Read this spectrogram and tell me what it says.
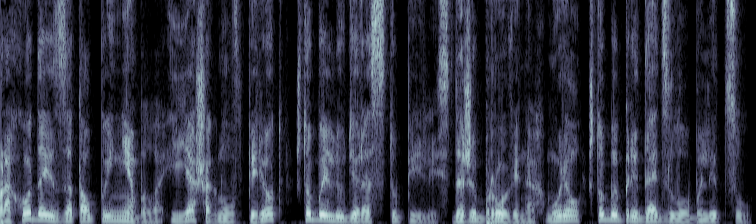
Прохода из-за толпы не было, и я шагнул вперед, чтобы люди расступились, даже брови нахмурил, чтобы придать злобы лицу.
